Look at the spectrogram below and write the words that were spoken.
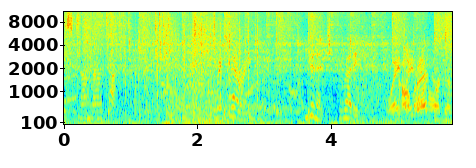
Base is under attack. Repairing. Unit ready. Wait, Comrade. wait, order.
